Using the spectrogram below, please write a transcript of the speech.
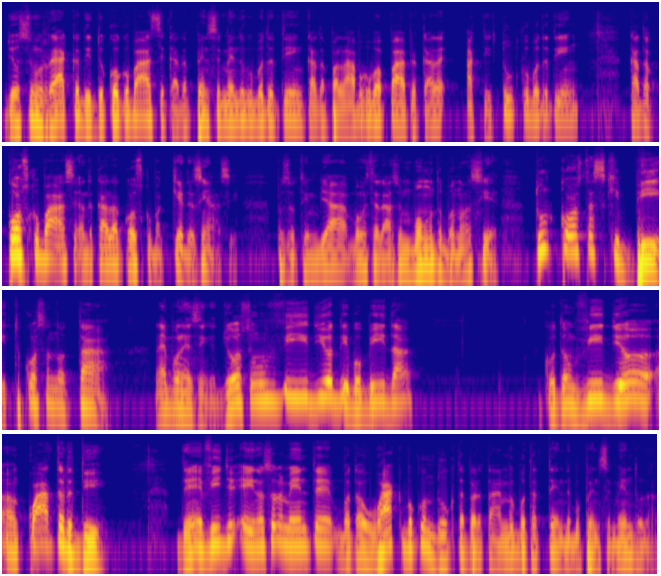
Deus um recorde de coco base cada pensamento que você tem cada palavra que você cada atitude que você tem cada coisa que base e cada coisa que assim assim pois eu tenho já vamos ser um bom de bom assim tu costas que bi tu costas notar né por assim Deus um vídeo de bebida com um vídeo em 4D de vídeo e não somente bota whack bo conduta per também bota tende bo pensamento não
